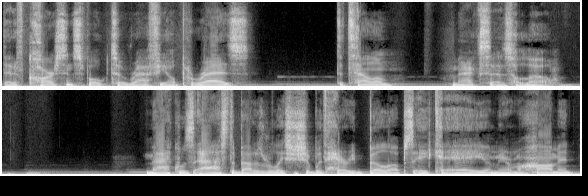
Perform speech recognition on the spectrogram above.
that if Carson spoke to Rafael Perez to tell him, Mack says hello. Mack was asked about his relationship with Harry Billups, aka Amir Muhammad.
